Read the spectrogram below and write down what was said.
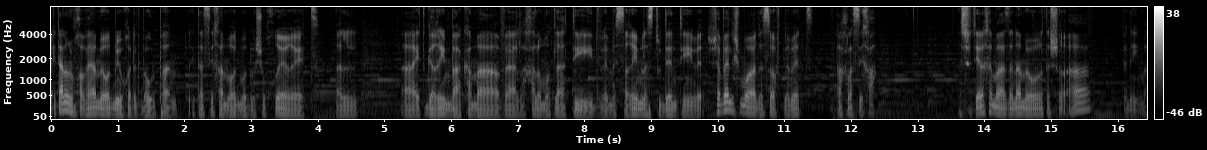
הייתה לנו חוויה מאוד מיוחדת באולפן, הייתה שיחה מאוד מאוד משוחררת על האתגרים בהקמה ועל החלומות לעתיד ומסרים לסטודנטים, ושווה לשמוע עד הסוף, באמת אחלה שיחה. אז שתהיה לכם האזנה מעוררת השראה ונעימה.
